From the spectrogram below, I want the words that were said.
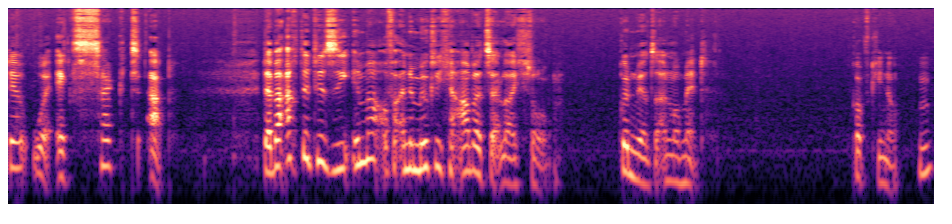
der Uhr exakt ab. Dabei achtete sie immer auf eine mögliche Arbeitserleichterung. Gönnen wir uns einen Moment. Kopfkino. Hm?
